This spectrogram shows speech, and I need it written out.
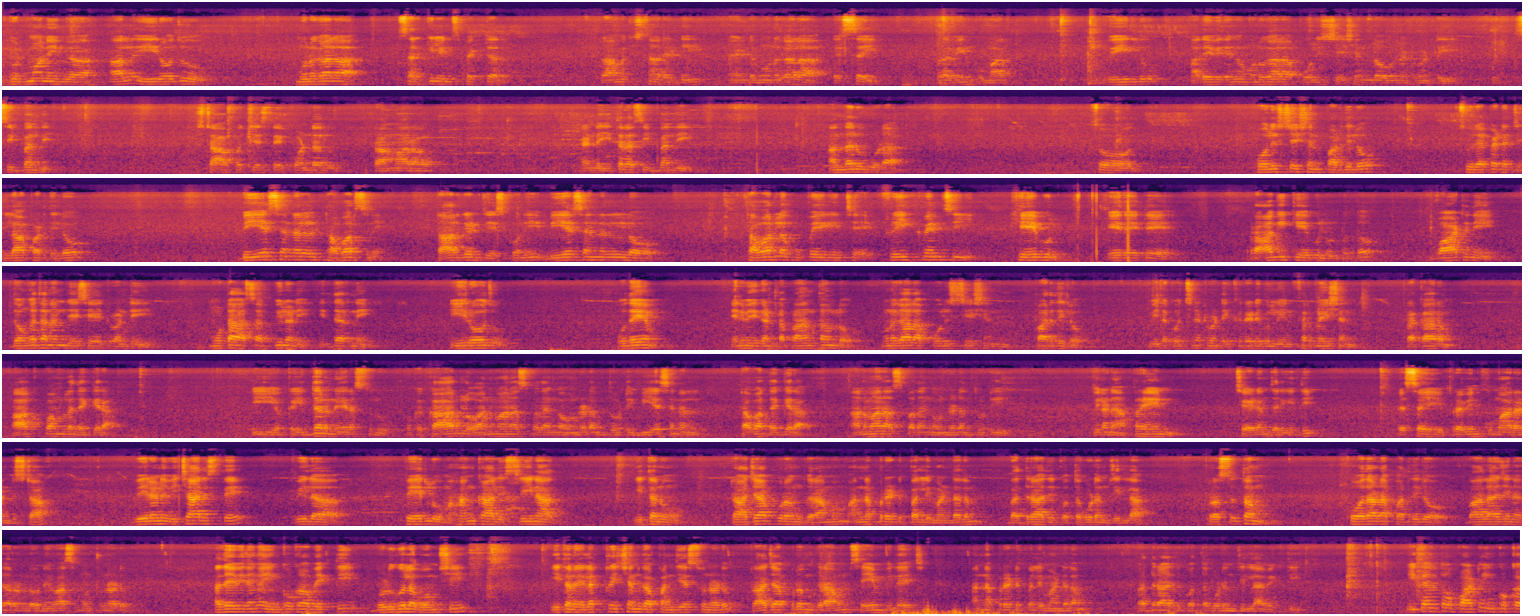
Good morning uh, all. ఈరోజు Munagala circle inspector Ramakrishna Reddy and Munagala SI Praveen Kumar వీళ్ళు అదేవిధంగా Munagala police స్టేషన్లో ఉన్నటువంటి సిబ్బంది స్టాఫ్ వచ్చేస్తే కొండలు రామారావు అండ్ ఇతర సిబ్బంది అందరూ కూడా. సో పోలీస్ స్టేషన్ పరిధిలో సూర్యాపేట జిల్లా పరిధిలో బిఎస్ఎన్ఎల్ టవర్స్ని టార్గెట్ చేసుకొని బిఎస్ఎన్ఎల్లో టవర్లకు ఉపయోగించే ఫ్రీక్వెన్సీ కేబుల్ ఏదైతే రాగి కేబుల్ ఉంటుందో వాటిని దొంగతనం చేసేటువంటి ముఠా సభ్యులని ఇద్దరిని ఈరోజు ఉదయం ఎనిమిది గంటల ప్రాంతంలో మునగాల పోలీస్ స్టేషన్ పరిధిలో వీళ్ళకు వచ్చినటువంటి క్రెడిబుల్ ఇన్ఫర్మేషన్ ప్రకారం ఆకుపాముల దగ్గర ఈ యొక్క ఇద్దరు నేరస్తులు ఒక కారులో అనుమానాస్పదంగా ఉండడంతో బిఎస్ఎన్ఎల్ టవర్ దగ్గర అనుమానాస్పదంగా ఉండడంతో వీళ్ళని అప్రహెండ్ చేయడం జరిగింది. SI Praveen Kumar and staff. వీళ్ళని విచారిస్తే వీళ్ళ పేర్లు మహంకాళి శ్రీనాథ్ ఇతను రాజాపురం గ్రామం అన్నపరెడ్డిపల్లి మండలం భద్రాద్రి కొత్తగూడెం జిల్లా. ప్రస్తుతం కోదాడ పరిధిలో బాలాజీ నగరంలో నివాసం ఉంటున్నాడు అదేవిధంగా ఇంకొక వ్యక్తి బుడుగుల వంశీ ఇతను ఎలక్ట్రీషియన్గా పనిచేస్తున్నాడు. రాజాపురం గ్రామం సేమ్ విలేజ్ అన్నపరెడ్డిపల్లి మండలం భద్రాద్రి కొత్తగూడెం జిల్లా వ్యక్తి. ఇతనితో పాటు ఇంకొక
